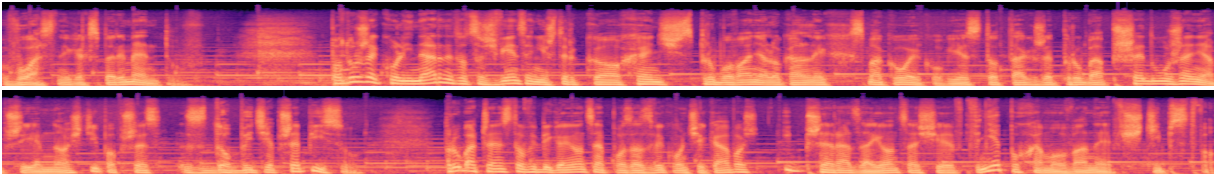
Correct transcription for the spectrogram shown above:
własnych eksperymentów. Podróże kulinarne to coś więcej niż tylko chęć spróbowania lokalnych smakołyków. Jest to także próba przedłużenia przyjemności poprzez zdobycie przepisu. Próba często wybiegająca poza zwykłą ciekawość i przeradzająca się w niepohamowane wścibstwo.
